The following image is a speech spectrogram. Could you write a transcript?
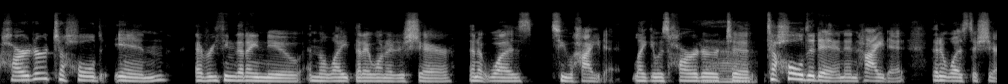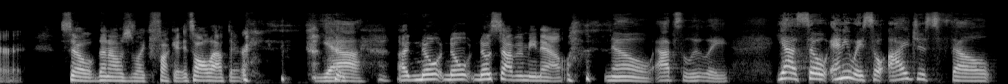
harder to hold in everything that I knew and the light that I wanted to share than it was to hide it. Like it was harder Yeah. to to hold it in and hide it than it was to share it. So then I was just like, fuck it, it's all out there. yeah uh, no, no, no stopping me now. No, absolutely. Yeah. So, anyway, so I just felt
